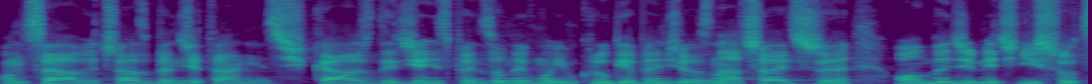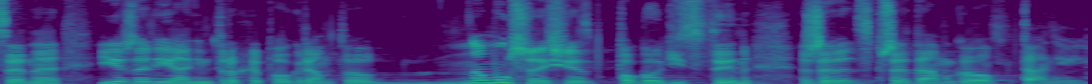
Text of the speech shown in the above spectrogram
on cały czas będzie taniec. Każdy dzień spędzony w moim klubie będzie oznaczać, że on będzie mieć niższą cenę jeżeli ja nim trochę pogram, to no muszę się pogodzić z tym, że sprzedam go taniej.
